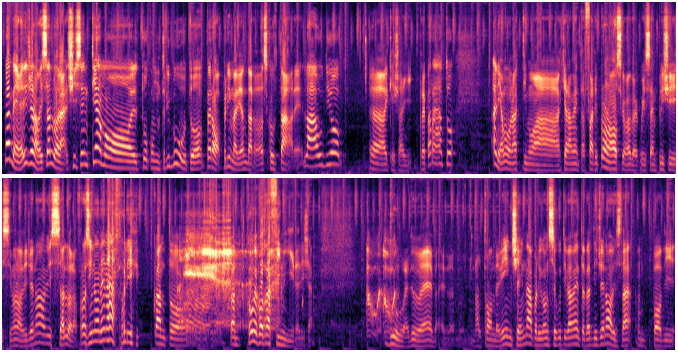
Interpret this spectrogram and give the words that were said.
Va bene, Di Genovis, allora ci sentiamo il tuo contributo, però prima di andare ad ascoltare l'audio eh, che ci hai preparato, andiamo un attimo a chiaramente a fare il pronostico, vabbè, qui semplicissimo, no, Di Genovis. Allora, Frosinone Napoli, quanto, eh, quanto come potrà finire, diciamo? Due, due, eh, beh, d'altronde vince il Napoli consecutivamente per Di Genovis da un po' di,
